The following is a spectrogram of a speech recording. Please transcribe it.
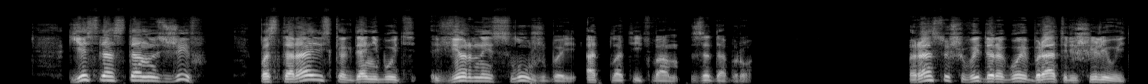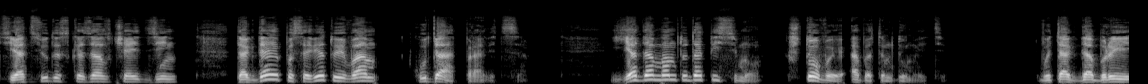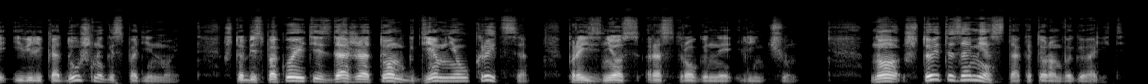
Если останусь жив, постараюсь когда-нибудь верной службой отплатить вам за добро. Раз уж вы, дорогой брат, решили уйти отсюда, сказал Чайдзинь, тогда я посоветую вам, куда отправиться. Я дам вам туда письмо. Что вы об этом думаете? Вы так добры и великодушны, господин мой, что беспокоитесь даже о том, где мне укрыться, произнес растроганный Линчун. Но что это за место, о котором вы говорите?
